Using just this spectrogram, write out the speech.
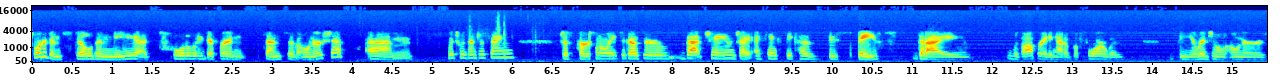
sort of instilled in me a totally different sense of ownership, um, which was interesting, just personally to go through that change. I, I think because the space that I was operating out of before was the original owner's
